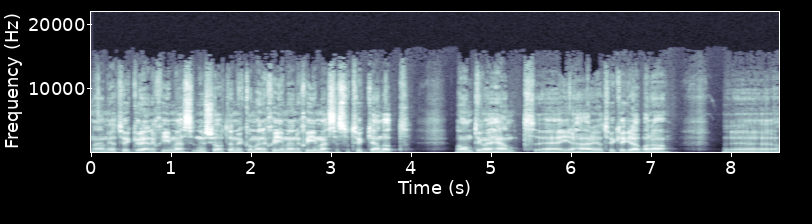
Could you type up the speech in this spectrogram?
Nej, men jag tycker energimässigt, nu tjatar jag mycket om energi, men energimässigt så tycker jag ändå att någonting har hänt eh, i det här. Jag tycker grabbarna eh,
